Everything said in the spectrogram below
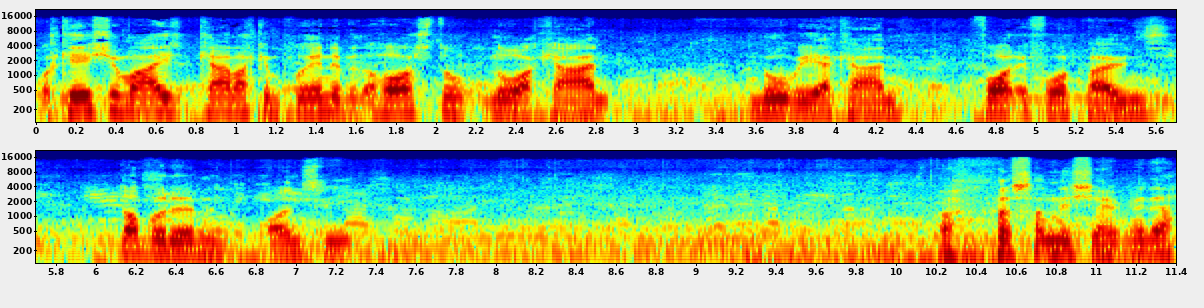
location wise, can I complain about the hostel? No I can't. No way I can. £44, double room, ensuite. Oh, somebody shout me there.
